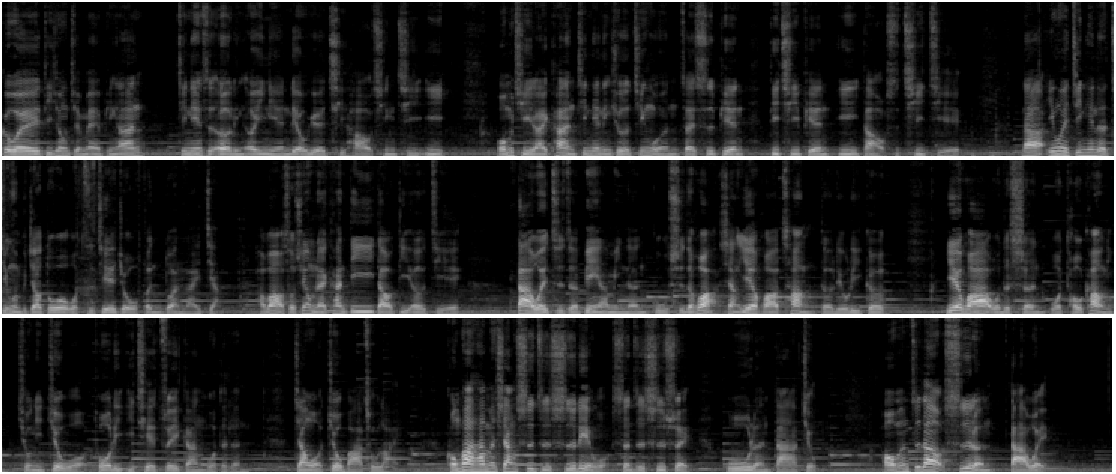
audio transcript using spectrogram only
各位弟兄姐妹平安。今天是二零二一年六月七号，星期一。我们一起来看今天灵修的经文，在诗篇第七篇一到十七节。那因为今天的经文比较多，我直接就分段来讲，好不好？首先我们来看第一到第二节。大卫指着便雅悯人古时的话，向耶华唱的琉璃歌。耶和华我的神，我投靠你，求你救我脱离一切追赶我的人，将我救拔出来。恐怕他们像狮子撕裂我，甚至撕碎，无人搭救。好，我们知道诗人大卫，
